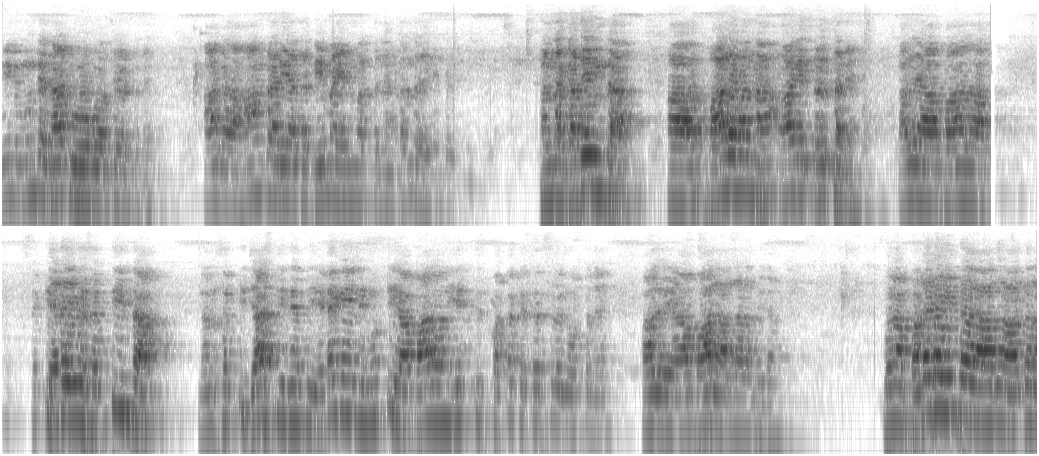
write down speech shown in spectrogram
ನೀನು ಮುಂದೆ ದಾಟು ಹೋಗು ಅಂತ ಹೇಳ್ತಾನೆ. ಆಗ ಅಹಂಕಾರಿಯಾದ ಭೀಮ ಏನು ಮಾಡ್ತಾನೆ ಅಂತಂದ್ರೆ, ತನ್ನ ಗದೆಯಿಂದ ಆ ಬಾಲವನ್ನ ಹಾಗೆ ತಳ್ತಾನೆ. ಆದರೆ ಆ ಬಾಲ ಶಕ್ತಿ ಎಡೆಯ ಶಕ್ತಿಯಿಂದ ನನ್ನ ಶಕ್ತಿ ಜಾಸ್ತಿ ಇದೆ ಅಂತ ಎಡಗೈಯಲ್ಲಿ ಮುಟ್ಟಿ ಆ ಬಾಲವನ್ನು ಎತ್ತಿ ಪಕ್ಕಕ್ಕೆ ಸರಿಸಲು ನೋಡ್ತಾನೆ. ಆದರೆ ಆ ಬಾಲ ಅಲ್ಲಾಡೋದಿಲ್ಲ. ಪುನಃ ಬಲಗೈಯಿಂದ ಅದರ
